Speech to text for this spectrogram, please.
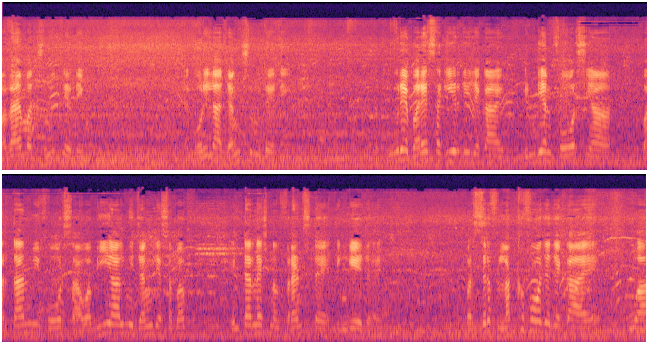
मज़ाहिमत शुरू थिए थी गोरीला जंग शुरू थे थी त पूरे बरे सगीर की जेका इंडियन फोर्स या बरतानवी फोर्स आहे उहा ॿी आलमी जंग जे सबब इंटरनेशनल फ्रंट्स से इंगेज है पर सिर्फ़ु लख फ़ौज जेका आहे उहा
